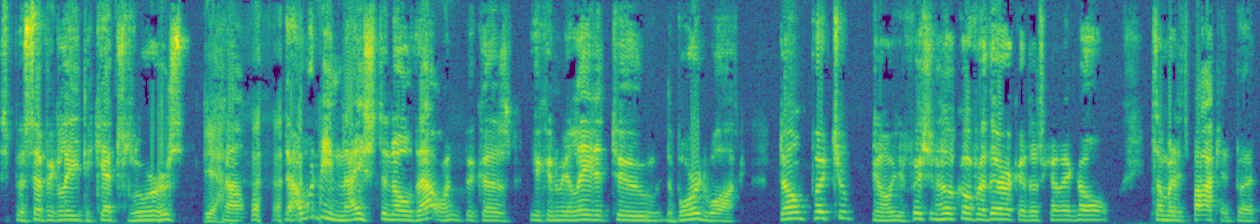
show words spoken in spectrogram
specifically to catch lures. Yeah. Now, that would be nice to know that one because you can relate it to the boardwalk. Don't put your, you know, your fishing hook over there because it's going to go somebody's pocket. But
